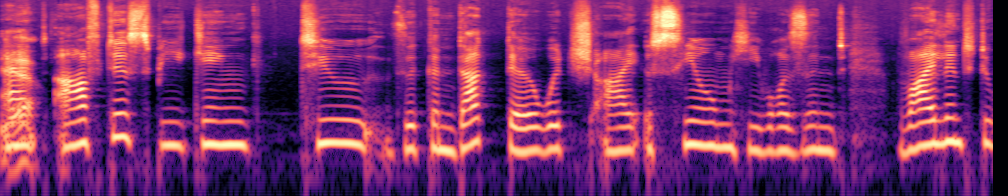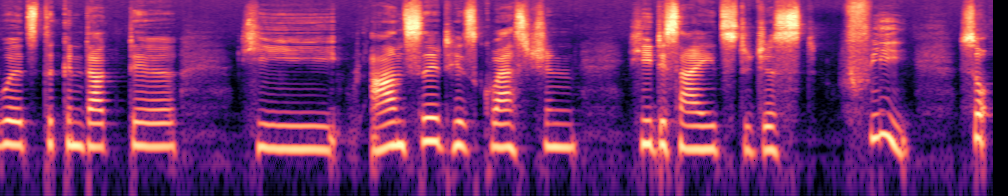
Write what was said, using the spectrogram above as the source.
Yeah. And after speaking to the conductor, which I assume he wasn't violent towards the conductor. He answered his question. He decides to just flee. So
